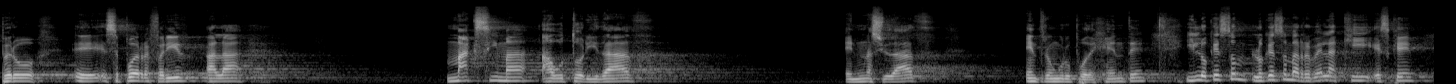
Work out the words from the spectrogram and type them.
pero eh, se puede referir a la máxima autoridad en una ciudad, entre un grupo de gente. Y lo que, esto, lo que esto me revela aquí es que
